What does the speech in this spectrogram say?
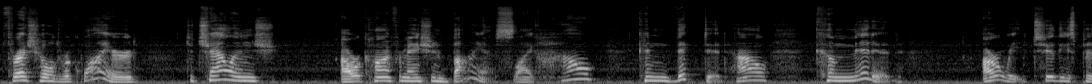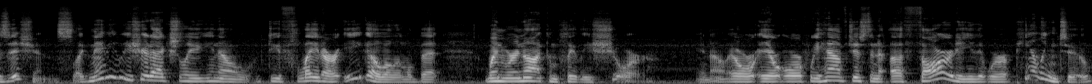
threshold required to challenge our confirmation bias? Like, how convicted, how committed are we to these positions? Like, maybe we should actually, you know, deflate our ego a little bit when we're not completely sure, you know, or, or if we have just an authority that we're appealing to.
